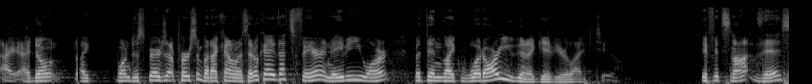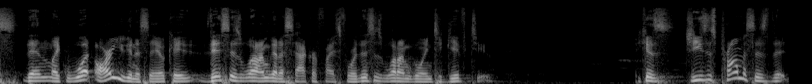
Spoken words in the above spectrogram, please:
I, I don't like want to disparage that person, but I kind of said, okay, that's fair, and maybe you aren't. But then, like, what are you going to give your life to? If it's not this, then like, what are you going to say? Okay, this is what I'm going to sacrifice for. This is what I'm going to give to. Because Jesus promises that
